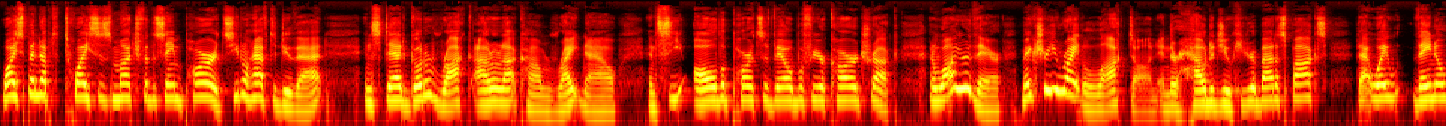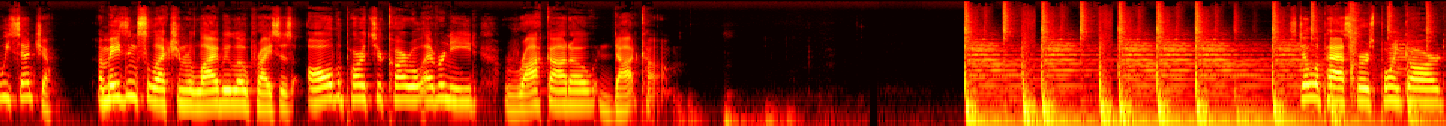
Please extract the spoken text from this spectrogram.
Why spend up to twice as much for the same parts? You don't have to do that. Instead, go to rockauto.com right now and see all the parts available for your car or truck. And while you're there, make sure you write locked on in their How Did You Hear About Us box. That way they know we sent you. Amazing selection, reliably low prices, all the parts your car will ever need. RockAuto.com. Still a pass first point guard.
